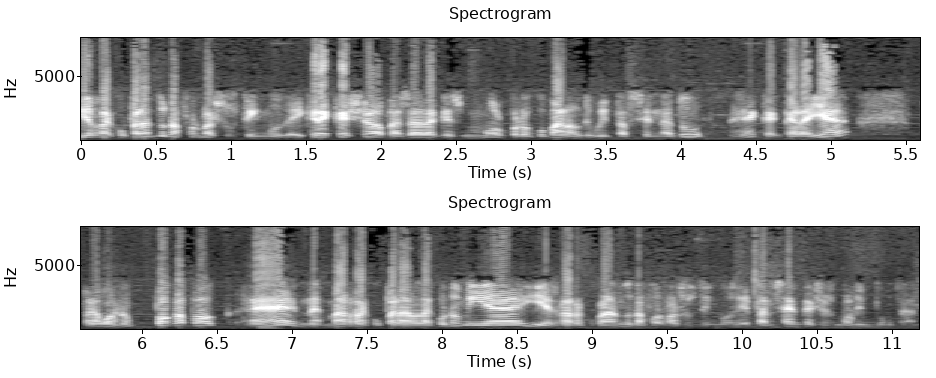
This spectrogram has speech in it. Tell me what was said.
i recuperar d'una forma sostinguda. I crec que això, a pesar de que és molt preocupant el 18% d'atur, eh, que encara hi ha, però bueno, a poc a poc eh, va recuperant l'economia i es va recuperant d'una forma sostinguda. I pensem que això és molt important.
